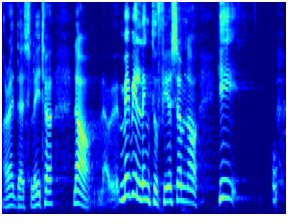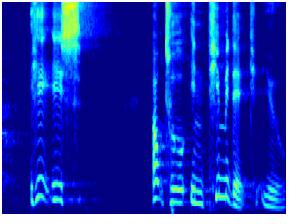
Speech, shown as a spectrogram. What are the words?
All right, that's later. Now, maybe linked to fearsome. Now, he, he is out to intimidate you.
